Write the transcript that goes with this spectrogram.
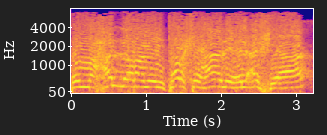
ثم حذر من ترك هذه الأشياء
